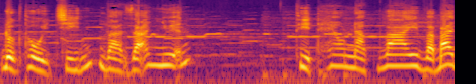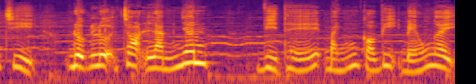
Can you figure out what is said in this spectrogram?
được thổi chín và giã nhuyễn. Thịt heo nạc vai và ba chỉ được lựa chọn làm nhân, vì thế bánh có vị béo ngậy.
